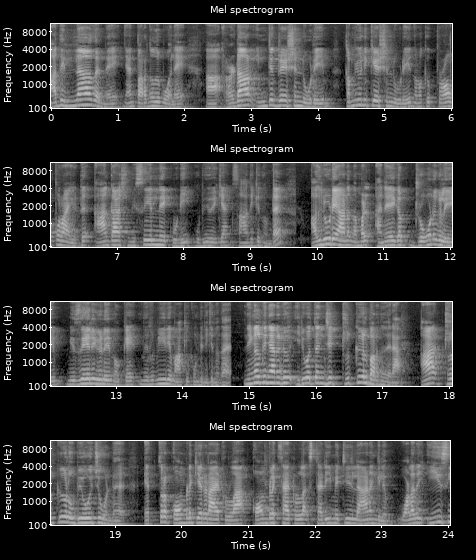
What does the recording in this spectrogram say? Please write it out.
അതില്ലാതെ തന്നെ ഞാൻ പറഞ്ഞതുപോലെ റഡാർ ഇന്റഗ്രേഷനിലൂടെയും കമ്മ്യൂണിക്കേഷനിലൂടെയും നമുക്ക് പ്രോപ്പറായിട്ട് ആകാശ് മിസൈലിനെ കൂടി ഉപയോഗിക്കാൻ സാധിക്കുന്നുണ്ട്. അതിലൂടെയാണ് നമ്മൾ അനേകം ഡ്രോണുകളെയും മിസൈലുകളെയും ഒക്കെ നിർവീര്യമാക്കിക്കൊണ്ടിരിക്കുന്നത്. നിങ്ങൾക്ക് ഞാനൊരു ഇരുപത്തഞ്ച് ട്രിക്കുകൾ പറഞ്ഞു തരാം. ആ ട്രിക്കുകൾ ഉപയോഗിച്ചുകൊണ്ട് എത്ര കോംപ്ലിക്കേറ്റഡ് ആയിട്ടുള്ള കോംപ്ലക്സ് ആയിട്ടുള്ള സ്റ്റഡി മെറ്റീരിയൽ ആണെങ്കിലും വളരെ ഈസി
